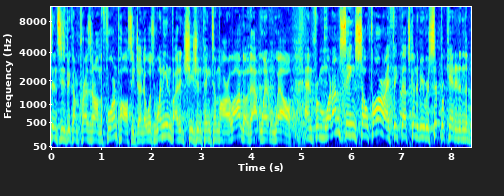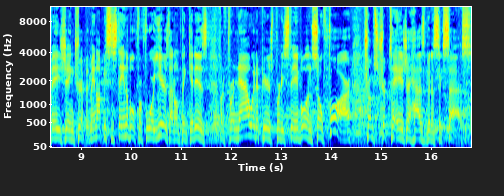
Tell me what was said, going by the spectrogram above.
since he's become president on the foreign policy agenda, was when he invited Xi Jinping to Mar-a-Lago. That went well. And from what I'm seeing so far, I think that's going to be reciprocated in the Beijing trip. It may not be sustainable for four years. I don't think it is. But for now, it appears pretty stable. And so far, Trump's trip to Asia has been a success.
